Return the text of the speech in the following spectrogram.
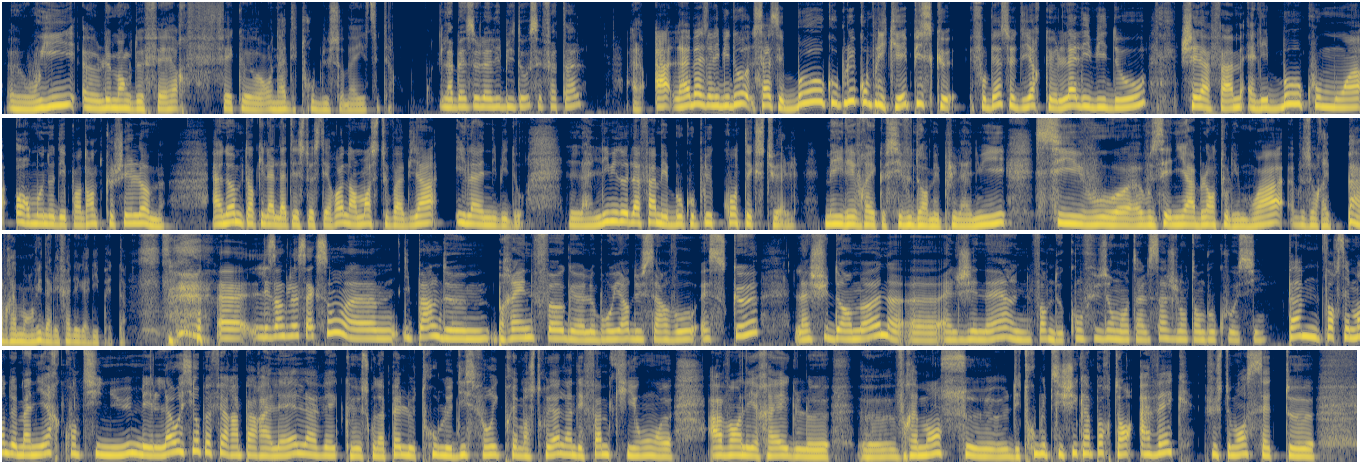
Euh, oui, euh, le manque de fer fait qu'on a des troubles du sommeil, etc. La baisse de la libido, c'est fatal? Alors, ah, la baisse de la libido, ça c'est beaucoup plus compliqué puisque il faut bien se dire que la libido chez la femme, elle est beaucoup moins hormonodépendante que chez l'homme. Un homme, tant qu'il a de la testostérone, normalement si tout va bien, il a une libido. La libido de la femme est beaucoup plus contextuelle. Mais il est vrai que si vous dormez plus la nuit, si vous euh, vous saignez à blanc tous les mois, vous n'aurez pas vraiment envie d'aller faire des galipettes. Euh, les anglo-saxons, euh, ils parlent de brain fog, le brouillard du cerveau. Est-ce que la chute d'hormones, elle génère une forme de confusion mentale Ça, je l'entends beaucoup aussi. pas forcément de manière continue, mais là aussi on peut faire un parallèle avec euh, ce qu'on appelle le trouble dysphorique prémenstruel, hein, des femmes qui ont euh, avant les règles euh, vraiment des troubles psychiques importants, avec justement cette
